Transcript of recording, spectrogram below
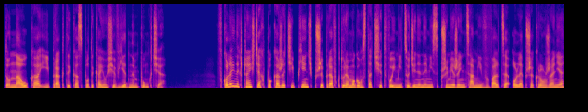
to nauka i praktyka spotykają się w jednym punkcie. W kolejnych częściach pokażę Ci pięć przypraw, które mogą stać się Twoimi codziennymi sprzymierzeńcami w walce o lepsze krążenie,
